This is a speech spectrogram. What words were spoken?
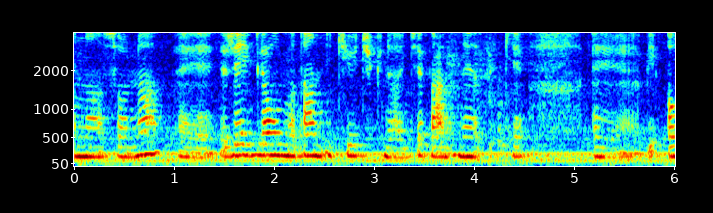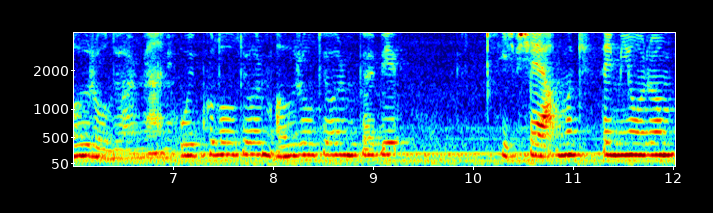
Ondan sonra e, regle olmadan 2-3 gün önce ben ne yazık ki e, bir ağır oluyorum. Yani uykulu oluyorum ağır oluyorum. Böyle bir hiçbir şey yapmak istemiyorum.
